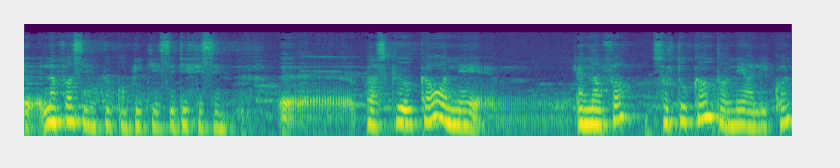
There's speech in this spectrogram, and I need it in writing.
euh, l'enfance est un peu compliqué, c'est difficile. Euh, parce que quand on est un enfant, surtout quand on est à l'école,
